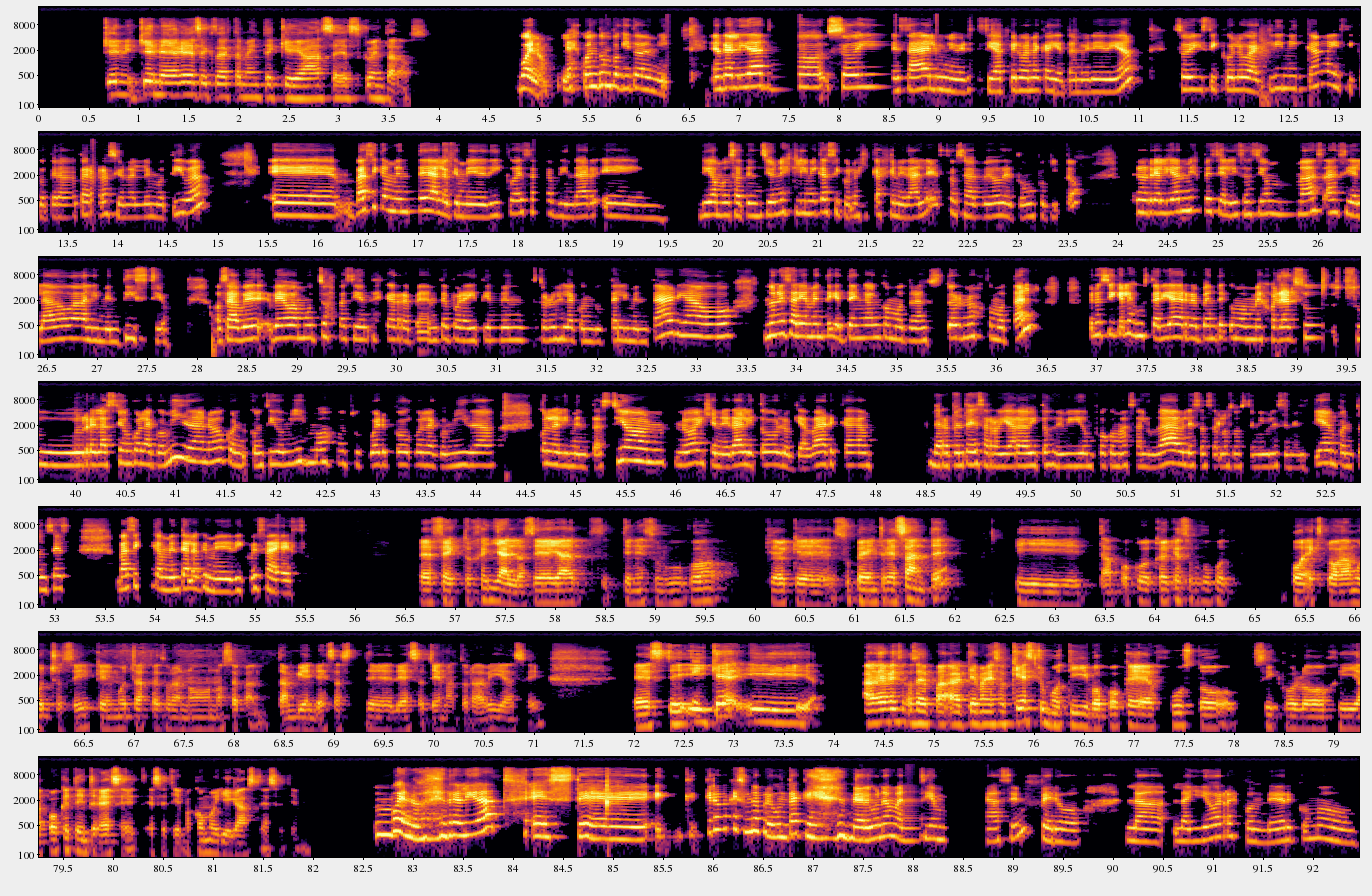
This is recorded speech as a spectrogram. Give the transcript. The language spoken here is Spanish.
¿quién, ¿Quién eres exactamente? ¿Qué haces? Cuéntanos. Bueno, les cuento un poquito de mí. En realidad, yo soy egresada de la Universidad Peruana Cayetano Heredia. Soy psicóloga clínica y psicoterapeuta racional emotiva. Eh, básicamente a lo que me dedico es a brindar, eh, digamos, atenciones clínicas psicológicas generales, o sea, veo de todo un poquito, en realidad mi especialización más hacia el lado alimenticio. O sea, veo a muchos pacientes que de repente por ahí tienen trastornos de la conducta alimentaria o no necesariamente que tengan como trastornos como tal, pero sí que les gustaría de repente como mejorar su, su relación con la comida, ¿no? Con, consigo mismos, con su cuerpo, con la comida, con la alimentación, ¿no? En general y todo lo que abarca de repente desarrollar hábitos de vida un poco más saludables, hacerlos sostenibles en el tiempo. Entonces, básicamente a lo que me dedico es a eso. Perfecto, genial. O sea, ya tienes un grupo, creo que súper interesante y tampoco creo que es un grupo por explorar mucho, ¿sí? Que muchas personas no, no sepan también de, esas, de, de ese tema todavía, ¿sí? Este, ¿y qué? Y o sea, el tema eso, ¿qué es tu motivo? ¿Por qué justo psicología? ¿Por qué te interesa ese tema? ¿Cómo llegaste a ese tema? Bueno, en realidad, este, creo que es una pregunta que de alguna manera siempre me hacen, pero la, la llevo a responder como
